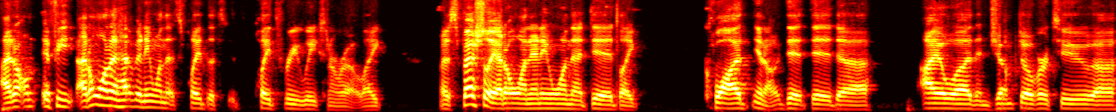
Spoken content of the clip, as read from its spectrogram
I don't if he I don't want to have anyone that's played the played three weeks in a row. Like especially I don't want anyone that did like quad, you know, did did uh, Iowa, then jumped over to uh,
